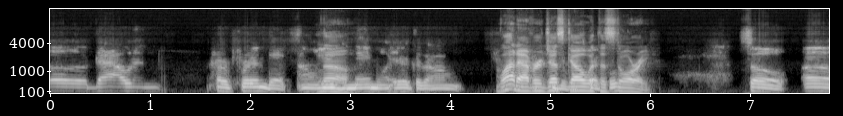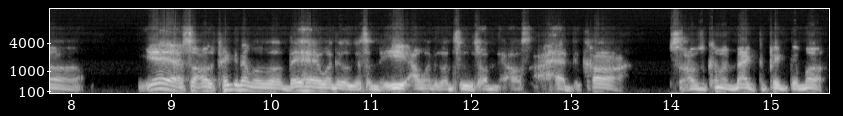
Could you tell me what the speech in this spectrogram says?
uh Dal and her friend that I don't No. use the name on here because I don't. Whatever, just go with the story. So uh yeah, so I was picking up a little. They had wanted to go get something to eat. I wanted to go to something else. I had the car, so I was coming back to pick them up.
